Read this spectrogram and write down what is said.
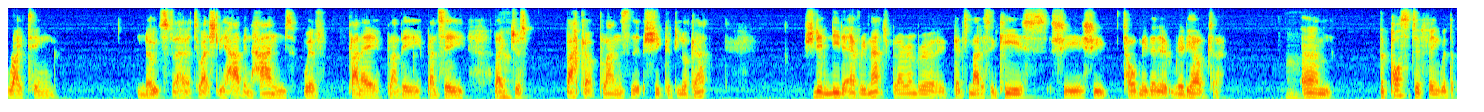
writing notes for her to actually have in hand with plan A, plan B, plan C, like Yeah. just backup plans that she could look at. She didn't need it every match, but I remember against Madison Keys, she she told me that it really helped her. Um, the positive thing with the,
